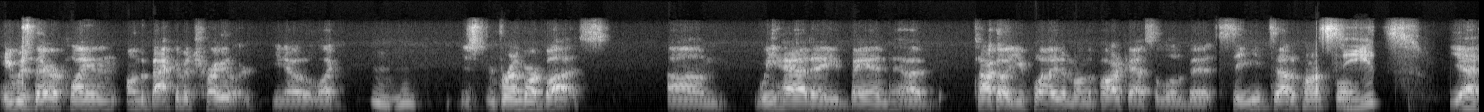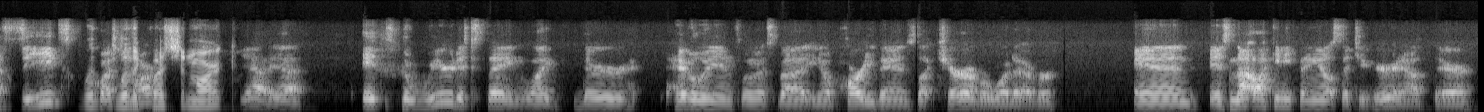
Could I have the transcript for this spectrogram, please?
he was there playing on the back of a trailer, you know, like just in front of our bus. Um, we had a band, uh, Taco, you played them on the podcast a little bit. Seeds out of Huntsville. Seeds? Yeah, Seeds. With, question with a mark? question mark? Yeah, yeah. It's the weirdest thing. Like they're heavily influenced by you know party bands like Cherub or whatever, and it's not like anything else that you're hearing out there.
